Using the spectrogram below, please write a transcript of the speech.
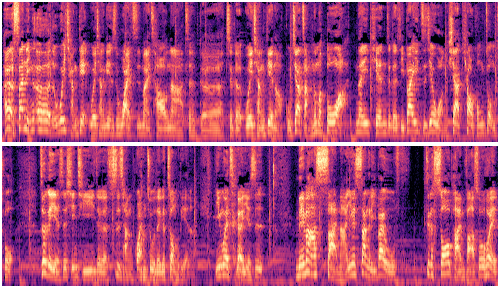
还有三零二二的微强电，微强电是外资卖超，那这个这个微强电哦，股价涨那么多啊，那一天这个礼拜一直接往下跳空重挫，这个也是星期一这个市场关注的一个重点了，因为这个也是没办法闪啊，因为上个礼拜五这个收盘法说会，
